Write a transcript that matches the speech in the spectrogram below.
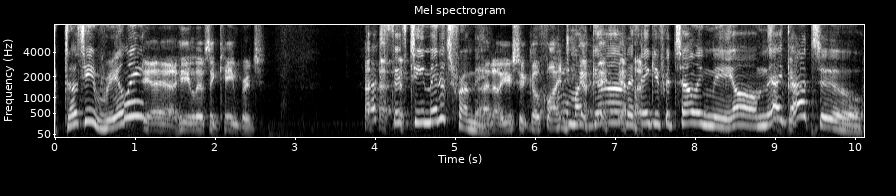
Does he really? yeah, yeah, he lives in Cambridge. That's 15 minutes from me. I know you should go find oh him. Oh him. my God! Yeah. I thank you for telling me. Oh, man, I got to.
